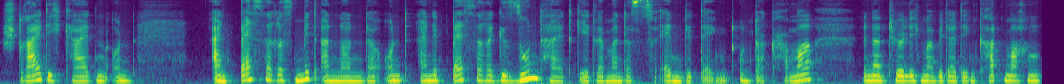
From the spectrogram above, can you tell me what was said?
Streitigkeiten und ein besseres Miteinander und eine bessere Gesundheit geht, wenn man das zu Ende denkt. Und da kann man natürlich mal wieder den Cut machen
